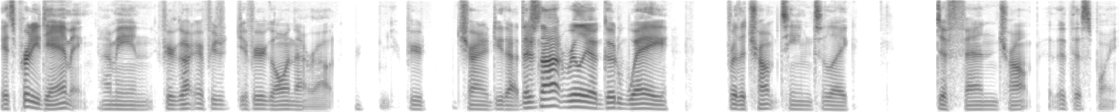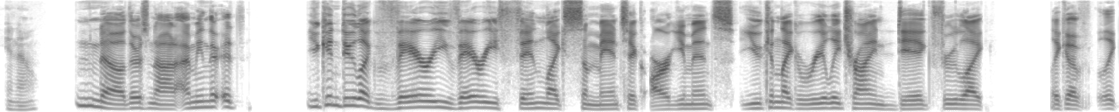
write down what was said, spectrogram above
it's pretty damning. I mean, if you're going if you're if you're going that route, if you're trying to do that, there's not really a good way for the Trump team to like defend Trump at this point. You know. No, there's not. I mean, there it's you can do like very very thin like semantic arguments. You can like really try and dig through like like a like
